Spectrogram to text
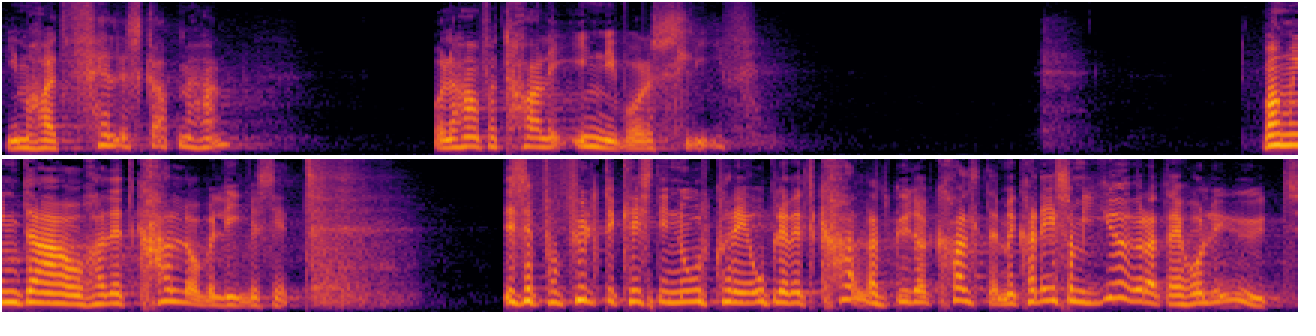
Vi må ha et fellesskap med han og la han få tale inn i vårt liv. Wang Mingdao hadde et kall over livet sitt. Disse forfulgte kristne i Nord-Korea opplever et kall, at Gud har kalt dem. Men hva er det som gjør at de holder ut?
